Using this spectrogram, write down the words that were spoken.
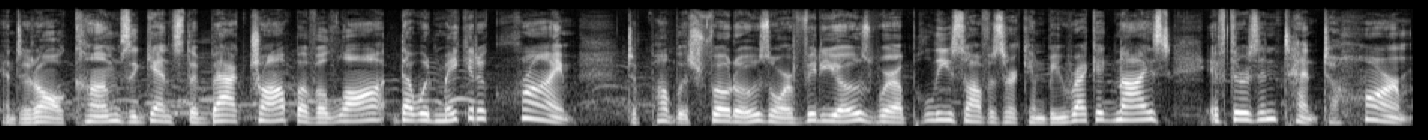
And it all comes against the backdrop of a law that would make it a crime to publish photos or videos where a police officer can be recognized if there's intent to harm.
